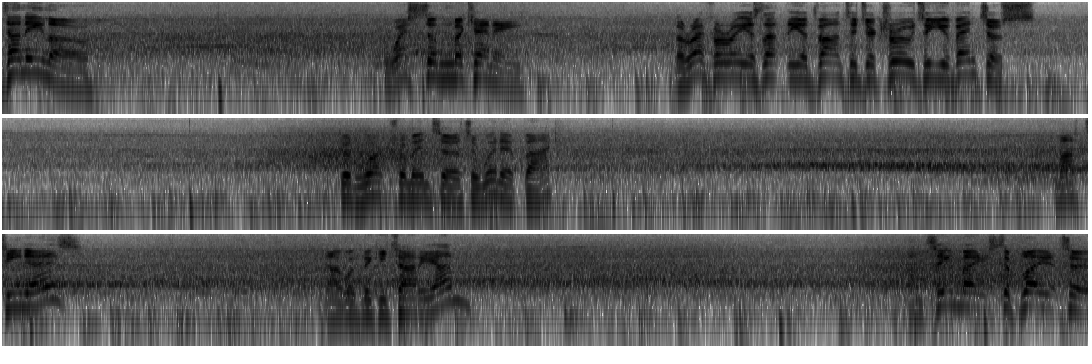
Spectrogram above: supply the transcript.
Danilo. Weston McKennie. The referee has let the advantage accrue to Juventus. Good work from Inter to win it back. Martinez. Now with Mkhitaryan. And teammates to play it to.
